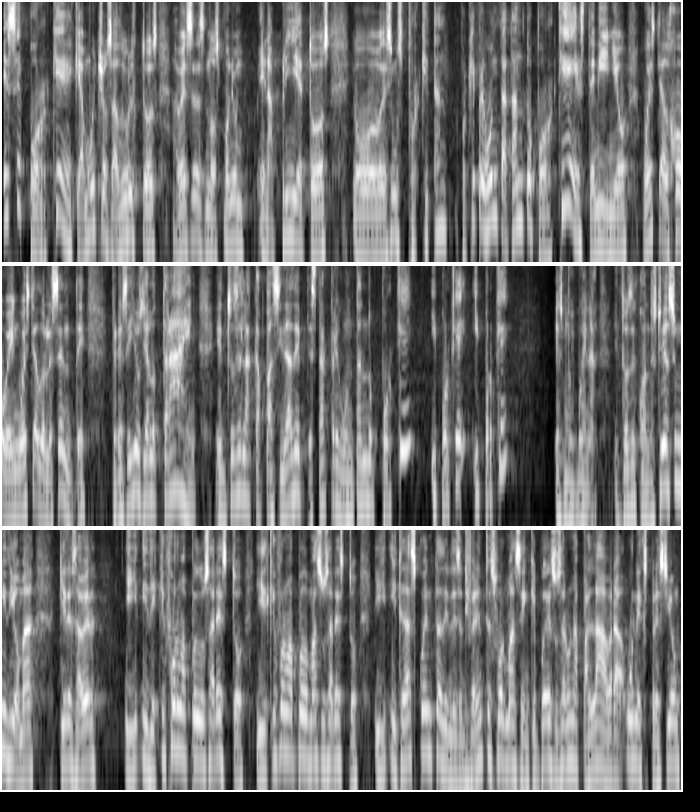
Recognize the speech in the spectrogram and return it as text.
Ese por qué que a muchos adultos a veces nos pone en aprietos o decimos, ¿por qué, tan, ¿por qué pregunta tanto por qué este niño o este joven o este adolescente? Pero es, ellos ya lo traen. Entonces la capacidad de estar preguntando por qué y por qué y por qué es muy buena. Entonces, cuando estudias un idioma, quieres saber ¿Y, de qué forma puedo usar esto? ¿Y de qué forma puedo más usar esto? Y, te das cuenta de las diferentes formas en que puedes usar una palabra, una expresión,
